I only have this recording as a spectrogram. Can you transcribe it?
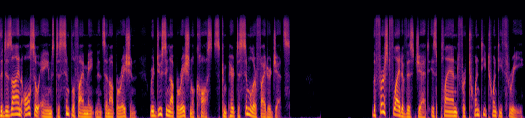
The design also aims to simplify maintenance and operation, reducing operational costs compared to similar fighter jets. The first flight of this jet is planned for 2023,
